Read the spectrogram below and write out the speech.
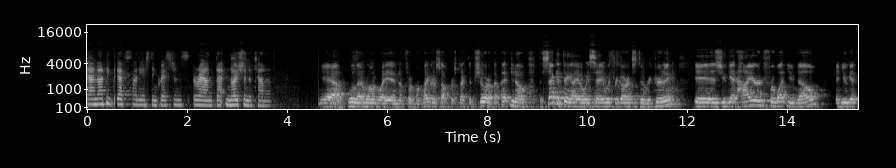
and I think that's one of the interesting questions around that notion of talent. Yeah, we'll let Ron weigh in from a Microsoft perspective, sure. But uh, you know, the second thing I always say with regards to recruiting is you get hired for what you know, and you get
